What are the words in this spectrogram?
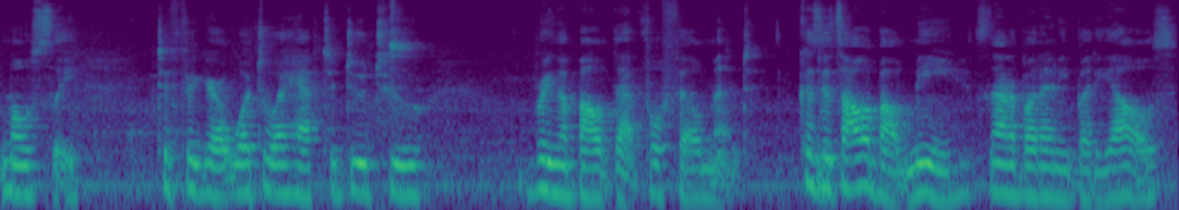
mostly to figure out what do I have to do to bring about that fulfillment. Because it's all about me, it's not about anybody else.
